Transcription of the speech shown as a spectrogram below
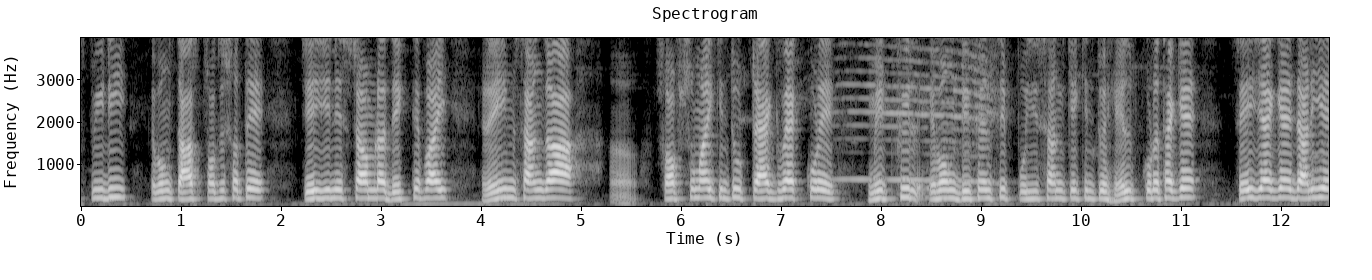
স্পিডি এবং তার সাথে সাথে যেই জিনিসটা আমরা দেখতে পাই, রহিম সাঙ্গা সবসময় কিন্তু ট্র্যাক ব্যাক করে মিডফিল্ড এবং ডিফেন্সিভ পজিশানকে কিন্তু হেল্প করে থাকে। সেই জায়গায় দাঁড়িয়ে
